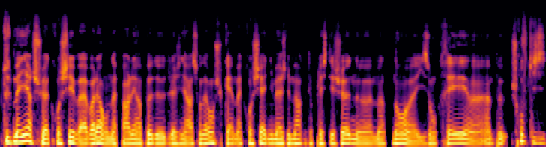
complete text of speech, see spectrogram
De toute manière, je suis accroché. Bah, voilà, on a parlé un peu de, la génération d'avant. Je suis quand même accroché à l'image de marque de PlayStation. Euh, maintenant, ils ont créé un peu. Je trouve qu'ils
